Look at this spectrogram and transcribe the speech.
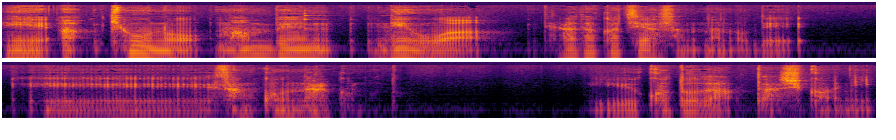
えー、あ、今日のまんべんネオは寺田克也さんなので、えー、参考になるかもということだ。確かに。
